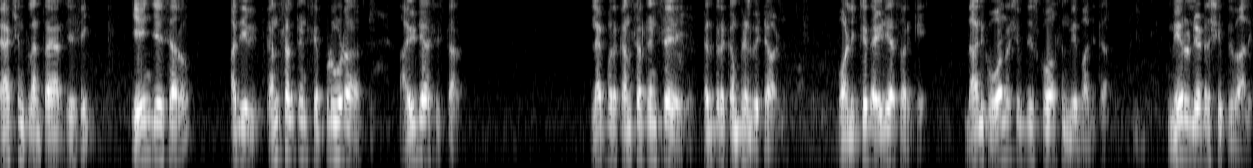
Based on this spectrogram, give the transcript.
యాక్షన్ ప్లాన్ తయారు చేసి ఏం చేశారో అది కన్సల్టెంట్స్ ఎప్పుడు కూడా ఐడియాస్ ఇస్తారు. లేకపోతే కన్సల్టెంట్సే పెద్ద పెద్ద కంపెనీలు పెట్టేవాళ్ళు. వాళ్ళు ఇచ్చేది ఐడియాస్ వరకే. దానికి ఓనర్షిప్ తీసుకోవాల్సిన మీ బాధ్యత. మీరు లీడర్షిప్ ఇవ్వాలి.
